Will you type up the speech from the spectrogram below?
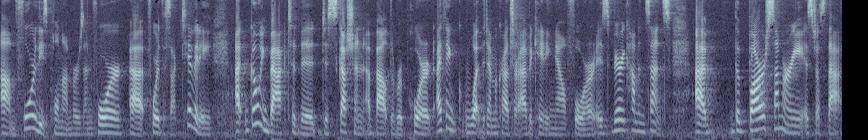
um, for these poll numbers and for uh, for this activity. Uh, going back to the discussion about the report, I think what the Democrats are advocating now for is very common sense. Uh, the bar summary is just that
